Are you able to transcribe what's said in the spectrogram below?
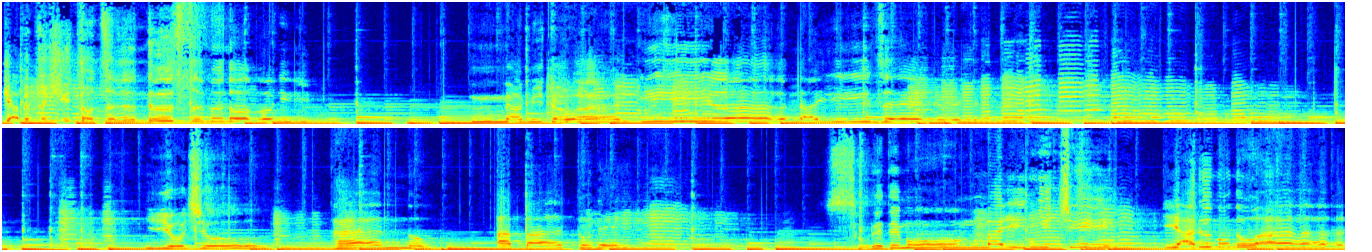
キャベツ一つ盗むのに涙はいらないぜ。四畳半のアパートで。それでも毎日やるものは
